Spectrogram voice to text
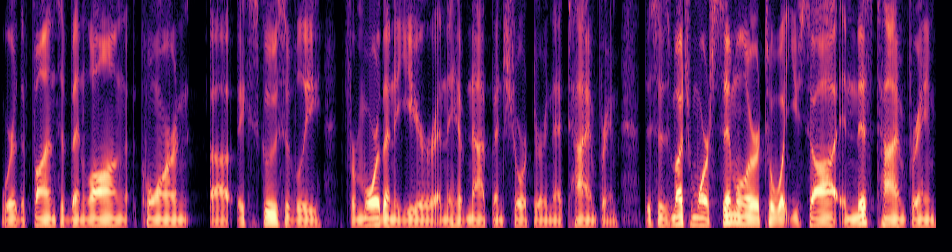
where the funds have been long corn uh, exclusively for more than a year and they have not been short during that time frame. This is much more similar to what you saw in this time frame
